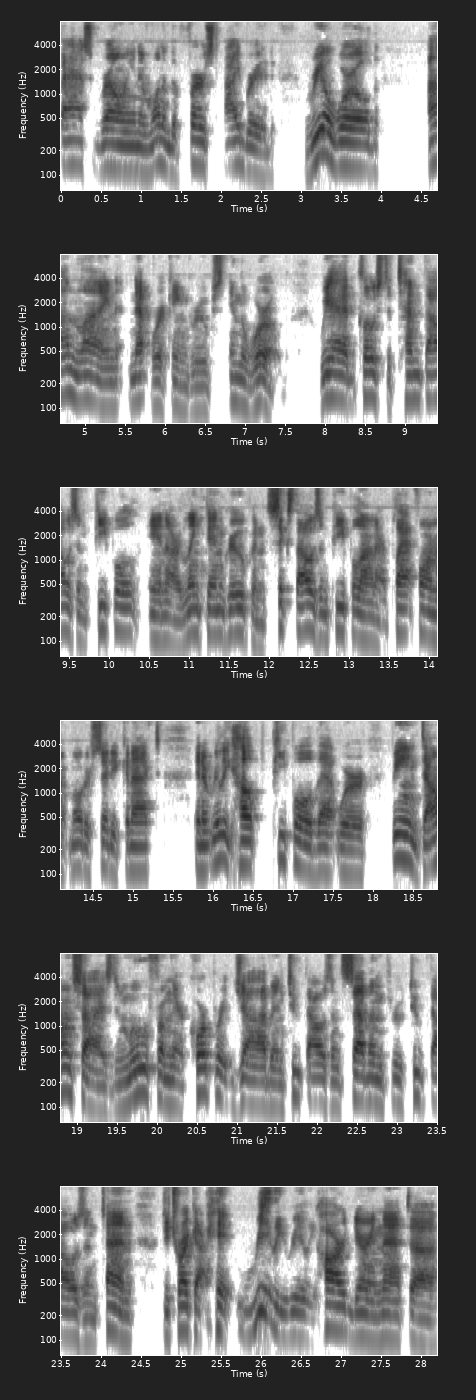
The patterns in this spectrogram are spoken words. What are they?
fast growing and one of the first hybrid real world online networking groups in the world we had close to 10,000 people in our LinkedIn group and 6,000 people on our platform at Motor City Connect. And it really helped people that were being downsized and moved from their corporate job in 2007 through 2010. Detroit got hit really, really hard during that. Uh,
